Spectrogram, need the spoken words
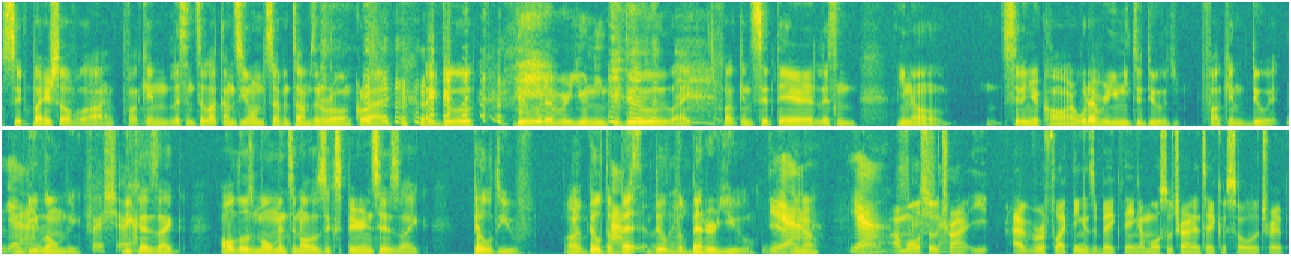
sit by yourself. Uh, fucking listen to La Canción seven times in a row and cry. like, do do whatever you need to do. Like, fucking sit there, listen. You know, sit in your car. Whatever you need to do, fucking do it and be lonely for sure. because like all those moments and all those experiences like build you or Like, build the be- build the better you Yeah. you know yeah. I'm also sure. trying. I'm reflecting is a big thing. I'm also trying to take a solo trip,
